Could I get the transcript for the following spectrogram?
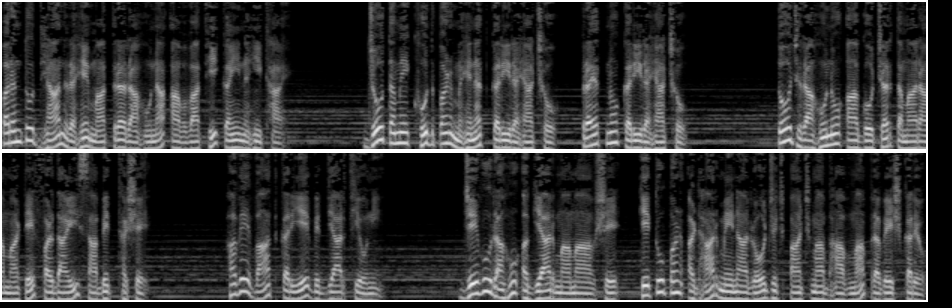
પરંતુ ધ્યાન રહે માત્ર રાહુના આવવાથી કંઈ નહીં થાય. જો તમે ખુદ પણ મહેનત કરી રહ્યા છો, પ્રયત્નો કરી રહ્યા છો, તો જ રાહુનો આ ગોચર તમારા માટે ફળદાયી સાબિત થશે. હવે વાત કરીએ વિદ્યાર્થીઓની. જેવું રાહુ અગિયાર મામાં આવશે, કેતુ પણ અઢાર મેના રોજ જ પાંચમા ભાવમાં પ્રવેશ કર્યો.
